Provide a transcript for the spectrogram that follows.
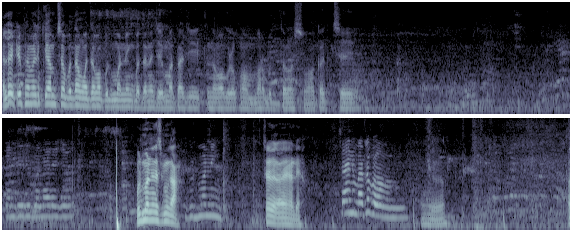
હેલો યુટ્યુબ ફેમિલી કેમ છો? બધા મજામાં? ગુડ મોર્નિંગ બધાને જય માતાજી. નવા બ્લોકમાં અમારા બધાનું સ્વાગત છે. Good morning Rashmika good morning ચાલ હેડે ચાલ બાટલો બોલો મમ્મી. તો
